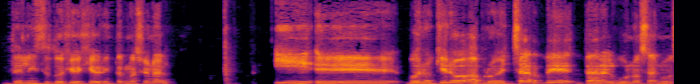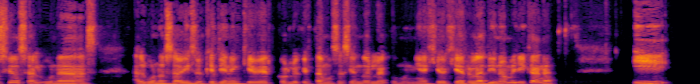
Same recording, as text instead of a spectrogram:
del Instituto de Internacional. Y eh, bueno, quiero aprovechar de dar algunos anuncios, algunas, algunos avisos que tienen que ver con lo que estamos haciendo en la comunidad GeoGebra latinoamericana. Y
